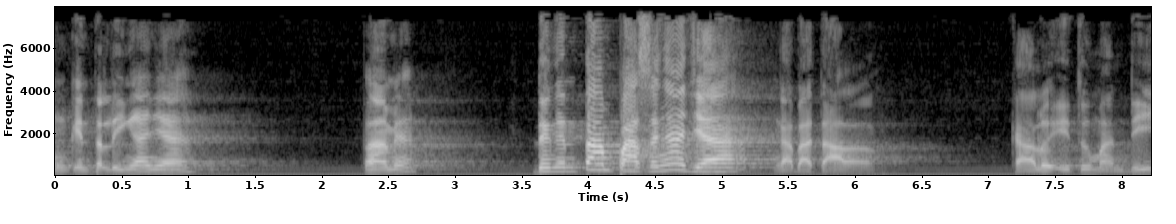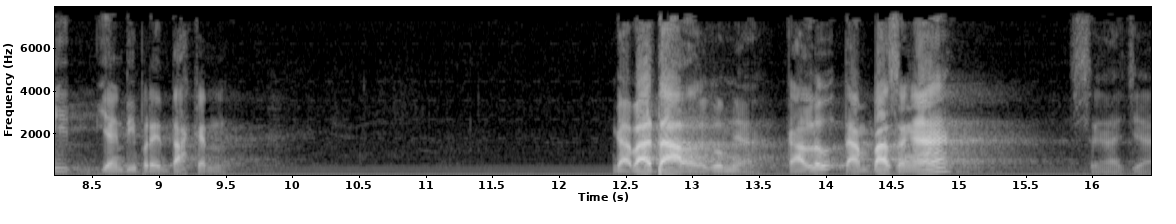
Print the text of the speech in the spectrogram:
mungkin telinganya, paham ya? Dengan tanpa sengaja, nggak batal. Kalau itu mandi yang diperintahkan. nggak batal hukumnya. Kalau tanpa sengaja, sengaja.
